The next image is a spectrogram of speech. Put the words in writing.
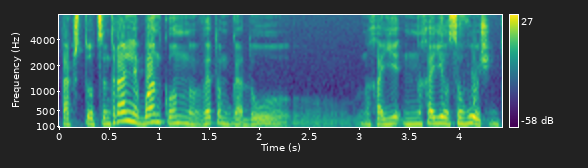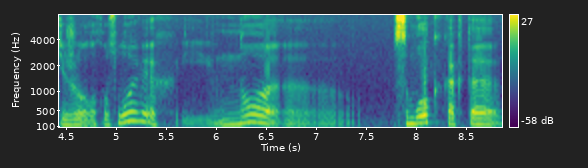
Так что Центральный банк, он в этом году находи- находился в очень тяжелых условиях, и- но э, смог как-то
